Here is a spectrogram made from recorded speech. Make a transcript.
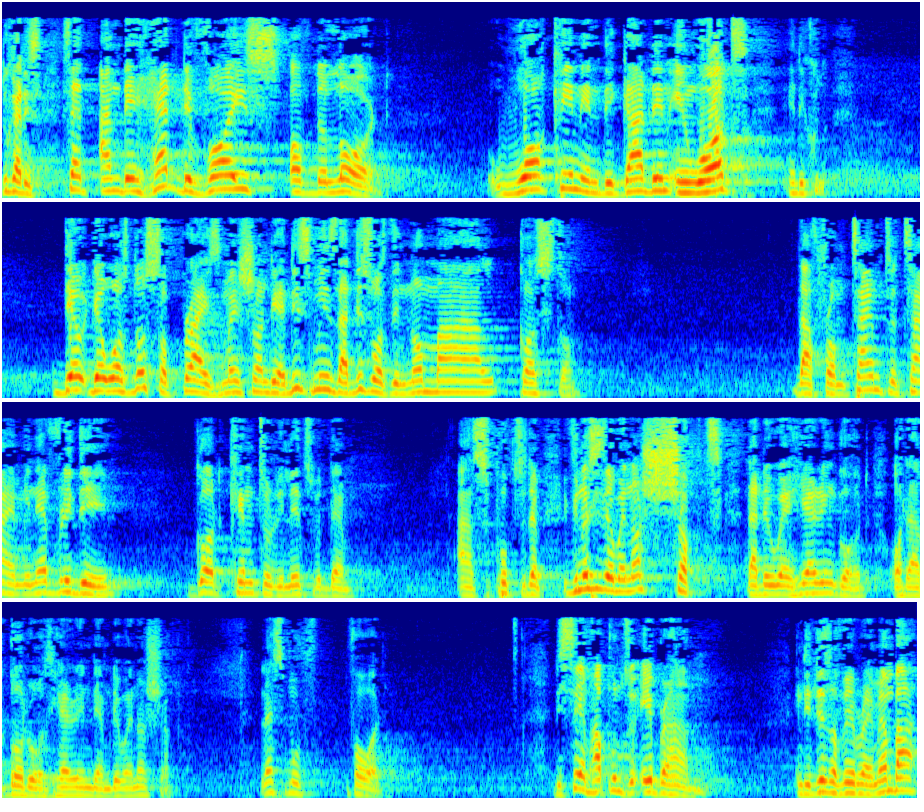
look at this. Said, and they heard the voice of the Lord walking in the garden in what? In the cool. There, there was no surprise mentioned there. This means that this was the normal custom. That from time to time in every day, God came to relate with them and spoke to them. If you notice, they were not shocked that they were hearing God or that God was hearing them. They were not shocked. Let's move forward. The same happened to Abraham in the days of Abraham. Remember,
